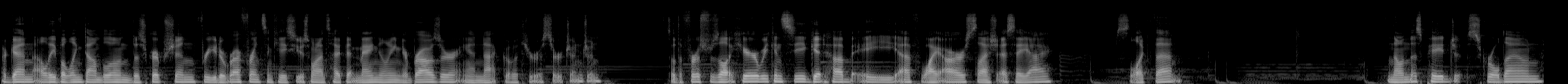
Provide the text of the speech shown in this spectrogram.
Again, I'll leave a link down below in the description for you to reference in case you just want to type it manually in your browser and not go through a search engine. So the first result here, we can see GitHub AEFYR slash SAI. Select that. Now on this page, scroll down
